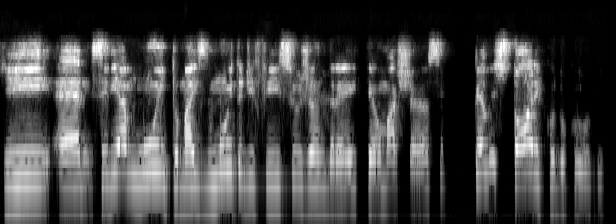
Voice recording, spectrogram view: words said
que é, seria muito, mas muito difícil o Jandrei ter uma chance pelo histórico do clube.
